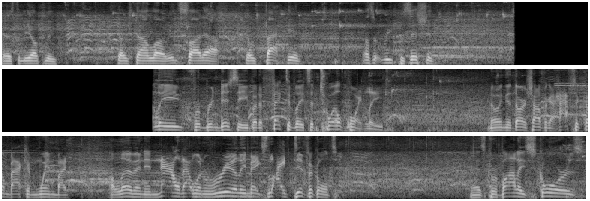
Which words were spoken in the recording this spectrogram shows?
There's Demioglu. Goes down low, inside out, goes back in. Doesn't reposition. Lead for Brindisi, but effectively it's a 12-point lead. Knowing that Darüşşafaka have to come back and win by 11, and now that one really makes life difficult. As Coulibaly scores.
